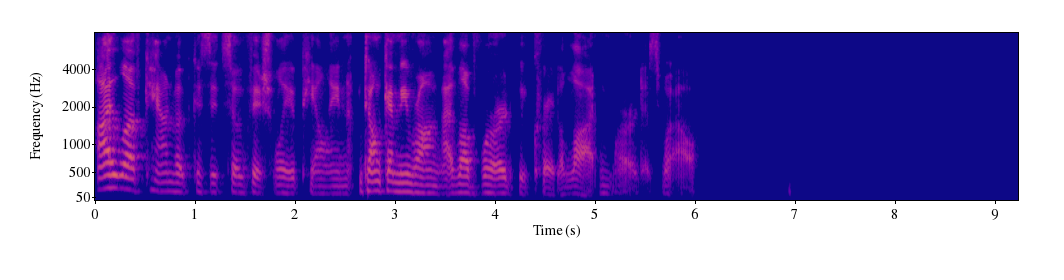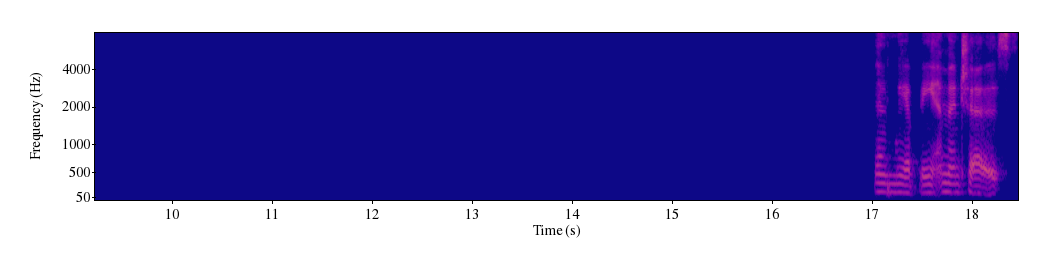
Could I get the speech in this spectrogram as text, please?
I love Canva because it's so visually appealing. Don't get me wrong, I love Word. We create a lot in Word as well. Then we have the images.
